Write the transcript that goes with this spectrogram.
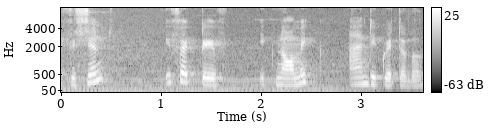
efficient, effective, economic, and equitable.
